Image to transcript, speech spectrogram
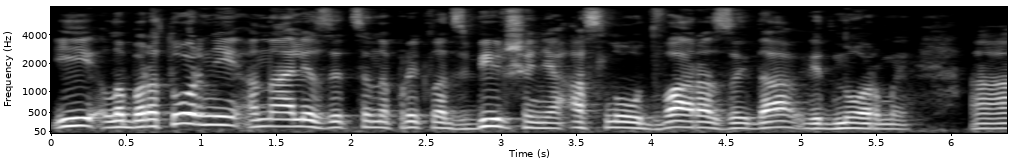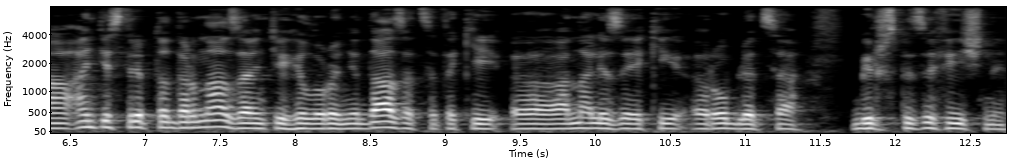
І лабораторні аналізи це, наприклад, збільшення аслоу два рази да, від норми. Антістрептодерназа, антигіалуронідаза це такі е, аналізи, які робляться більш специфічні. Е,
